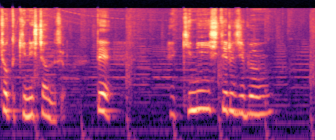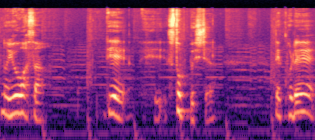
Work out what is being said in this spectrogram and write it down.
ちょっと気にしちゃうんですよ。で気にしてる自分の弱さでストップしちゃう。でこれ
